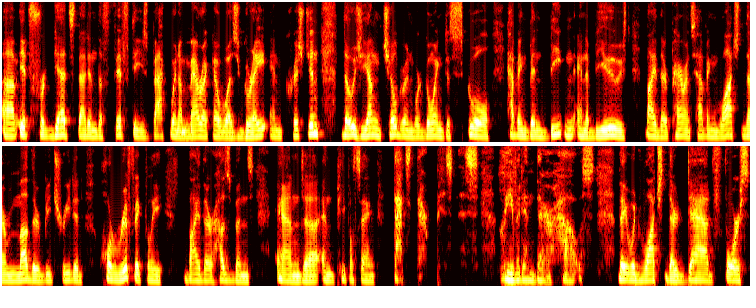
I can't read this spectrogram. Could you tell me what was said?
Um, it forgets that in the 50s, back when America was great and Christian, those young children were going to school having been beaten and abused by their parents, having watched their mother be treated horrifically by their husbands, and uh, and people saying that's their business. Leave it in their house. They would watch their dad force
